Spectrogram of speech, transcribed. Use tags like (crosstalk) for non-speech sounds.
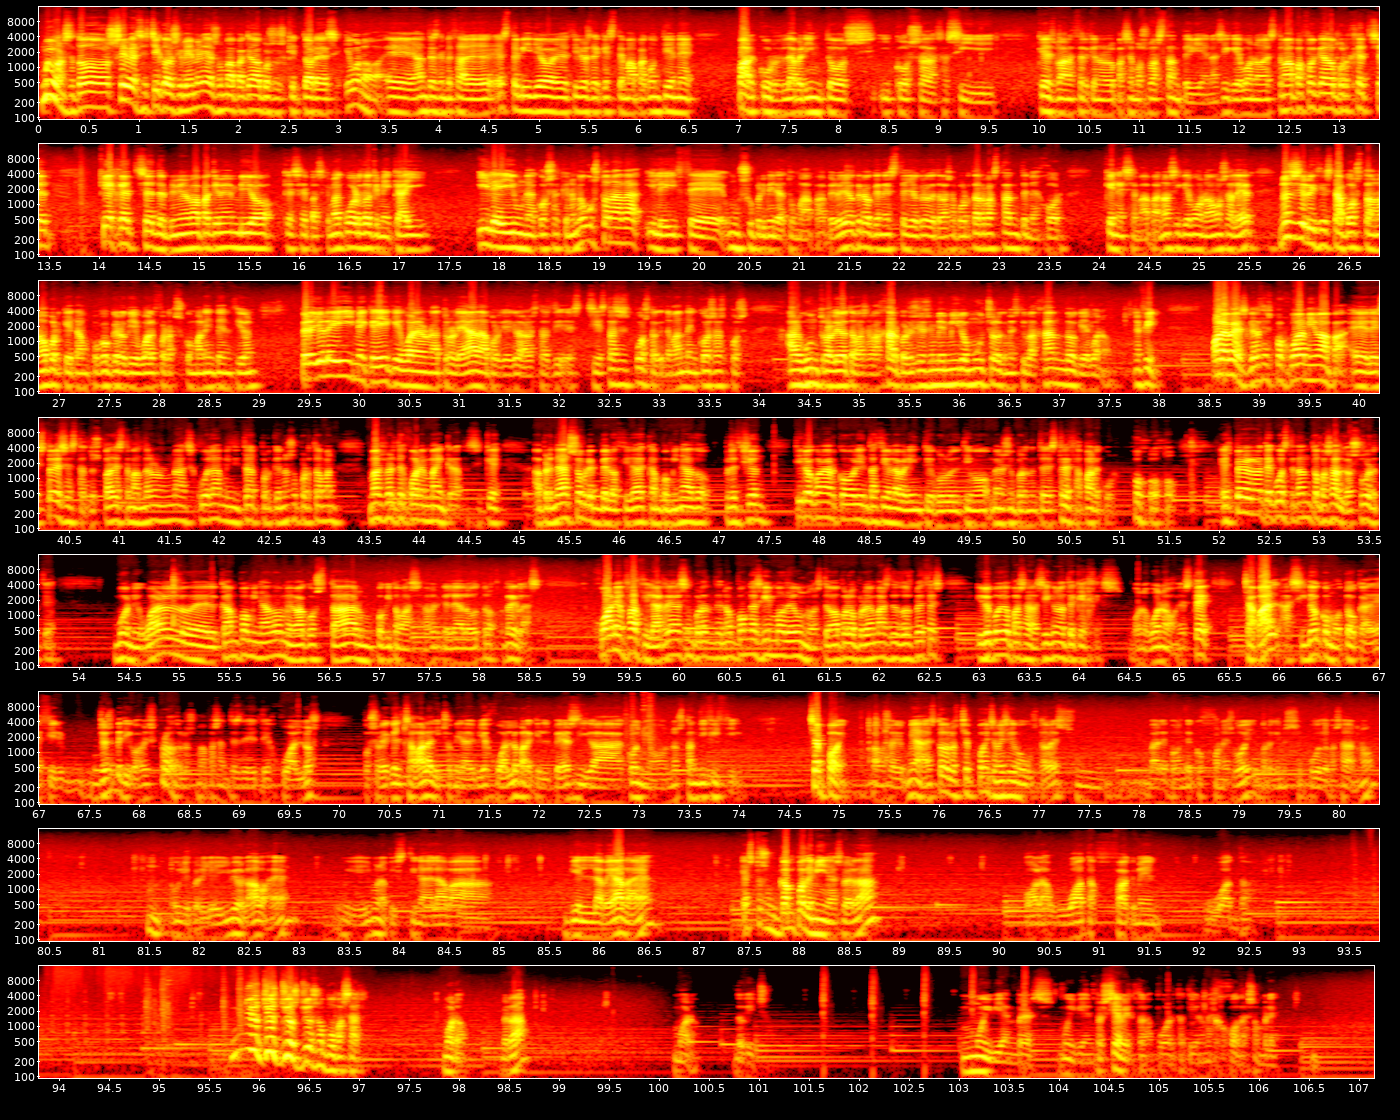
Muy buenas a todos, soy Bersi chicos y bienvenidos a un mapa creado por suscriptores. Y bueno, eh, antes de empezar este vídeo, deciros de que este mapa contiene parkour, laberintos y cosas así que van a hacer que nos lo pasemos bastante bien. Así que bueno, este mapa fue creado por Headset Que Headset, el primer mapa que me envió, que sepas que me acuerdo que me caí y leí una cosa que no me gustó nada y le hice un suprimir a tu mapa. Pero yo creo que en este yo creo que te vas a aportar bastante mejor que en ese mapa, ¿no? Así que bueno, vamos a leer. No sé si lo hiciste aposta o no, porque tampoco creo que igual fueras con mala intención pero yo leí y me creí que igual era una troleada, porque claro, si estás expuesto a que te manden cosas, pues algún troleo te vas a bajar. Por eso yo me miro mucho lo que me estoy bajando, que bueno, en fin. Hola, ves, gracias por jugar mi mapa. Eh, la historia es esta, tus padres te mandaron a una escuela militar porque no soportaban más verte jugar en Minecraft, así que aprenderás sobre velocidad, campo minado, precisión, tiro con arco, orientación, laberinto y por último, menos importante, destreza, parkour. (laughs) Espero que no te cueste tanto pasarlo, suerte. Bueno, igual lo del campo minado me va a costar un poquito más. A ver que lea lo otro. Reglas. Jugar en fácil, la regla es importante, no pongas game mode 1, este mapa lo probé más de dos veces y lo he podido pasar, así que no te quejes. Bueno, bueno, este chaval ha sido como toca, es decir, yo siempre digo, ¿habéis probado los mapas antes de, jugarlos? Pues se ve que el chaval ha dicho, mira, voy a jugarlo para que el Bears diga, coño, no es tan difícil. Checkpoint, vamos a ver, mira, esto de los checkpoints a mí sí que me gusta, ¿ves? Vale, ¿por dónde cojones voy? Por aquí no se puede pasar, ¿no? Hmm, oye, pero yo ahí veo lava, ¿eh? Uy, hay una piscina de lava bien laveada, ¿eh? Esto es un campo de minas, ¿verdad? Hola, what the fuck, man. What the... Dios, Dios, Dios, Dios, no puedo pasar. Muero, ¿verdad? Muero, lo he dicho. Muy bien, Vers, muy bien. Pero sí ha abierto la puerta, tío, no me jodas, hombre.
